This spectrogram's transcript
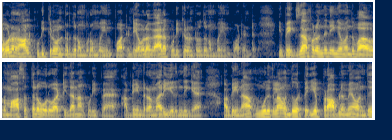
எவ்வளோ நாள் குடிக்கிறோன்றது ரொம்ப ரொம்ப இம்பார்ட்டண்ட் எவ்வளோ வேலை குடிக்கிறோன்றது ரொம்ப இம்பார்ட்டண்ட் இப்போ எக்ஸாம்பிள் வந்து நீங்கள் வந்து ஒரு மாதத்தில் ஒரு வாட்டி தான் நான் குடிப்பேன் அப்படின்ற மாதிரி இருந்தீங்க அப்படின்னா உங்களுக்குலாம் வந்து ஒரு பெரிய ப்ராப்ளமே வந்து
